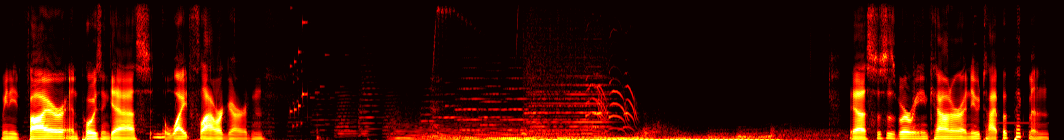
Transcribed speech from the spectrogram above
We need fire and poison gas in the White Flower Garden. Yes, this is where we encounter a new type of Pikmin.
